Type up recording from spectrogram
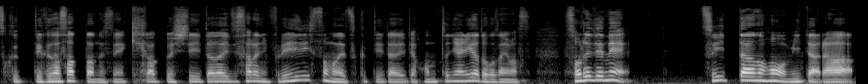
作ってくださったんですね。企画していただいて、さらにプレイリストまで作っていただいて、本当にありがとうございます。それでね、ツイッターの方を見たら、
